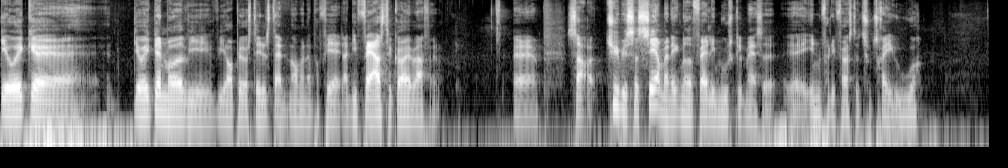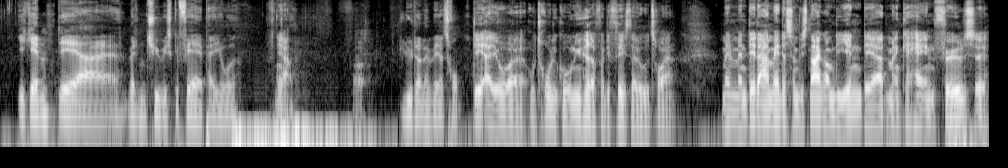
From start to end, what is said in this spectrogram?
det er jo ikke... Øh, det er jo ikke den måde, vi, vi oplever stillestand, når man er på ferie. Eller de færreste gør i hvert fald. Øh, så typisk så ser man ikke noget fald i muskelmasse øh, inden for de første 2-3 uger. Igen, det er vel den typiske ferieperiode for, Ja. for lytterne, vil jeg tro. Det er jo uh, utrolig gode nyheder for de fleste derude, tror jeg. Men, men det, der er med det, som vi snakker om lige inden, det er, at man kan have en følelse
